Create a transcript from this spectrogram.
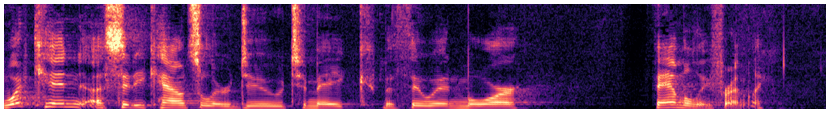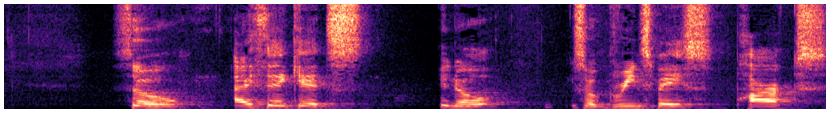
what can a city councilor do to make Methuen more family friendly? So I think it's, you know, so green space, parks,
